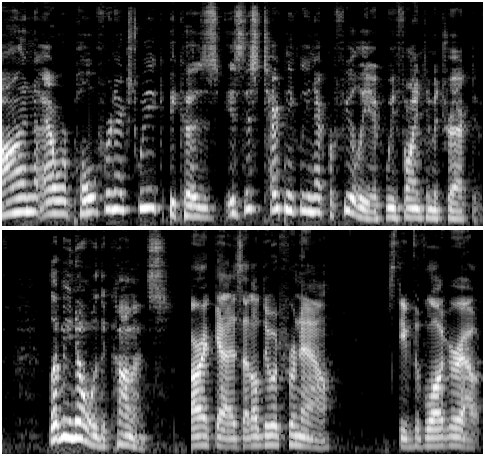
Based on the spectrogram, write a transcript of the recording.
on our poll for next week? Because is this technically necrophilia if we find him attractive? Let me know in the comments. Alright guys, that'll do it for now. Steve the Vlogger out.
